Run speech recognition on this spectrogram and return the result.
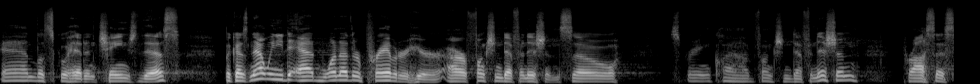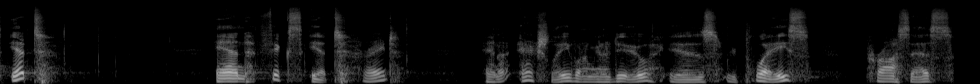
And let's go ahead and change this because now we need to add one other parameter here, our function definition. So Spring Cloud function definition, process it, and fix it, right? And actually, what I'm going to do is replace process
